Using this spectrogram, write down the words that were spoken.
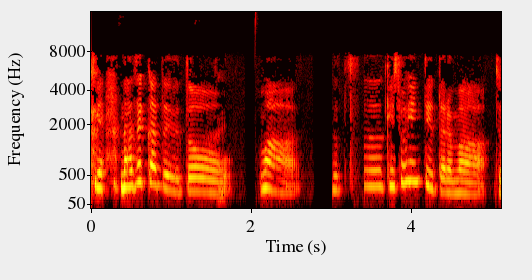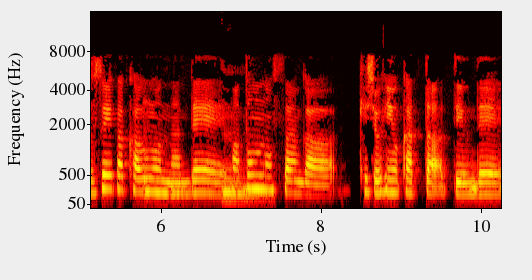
いやなぜかというと、はいまあ 普通、化粧品って言ったら、まあ、女性が買うもんなんで、うんまあ、トンノさんが化粧品を買ったっていうんで、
